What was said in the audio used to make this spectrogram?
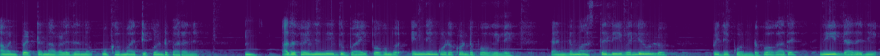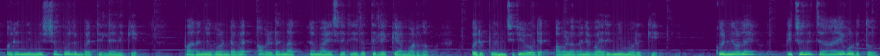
അവൻ പെട്ടെന്ന് അവളിൽ നിന്നും മുഖം മാറ്റിക്കൊണ്ട് പറഞ്ഞു "ഉം, അത് കഴിഞ്ഞ് നീ ദുബായിൽ പോകുമ്പോൾ എന്നെയും കൂടെ കൊണ്ടുപോകില്ലേ? രണ്ടു മാസത്തെ ലീവല്ലേ ഉള്ളൂ. പിന്നെ കൊണ്ടുപോകാതെ നീ ഇല്ലാതെ നീ ഒരു നിമിഷം പോലും പറ്റില്ല എനിക്ക്. പറഞ്ഞുകൊണ്ടവൻ അവളുടെ നഗ്നമായ ശരീരത്തിലേക്ക് അമർന്നു. ഒരു പുഞ്ചിരിയോടെ അവൾ അവനെ വരിഞ്ഞു മുറുക്കി. കുഞ്ഞോളെ കിച്ചന് ചായ കൊടുത്തു?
